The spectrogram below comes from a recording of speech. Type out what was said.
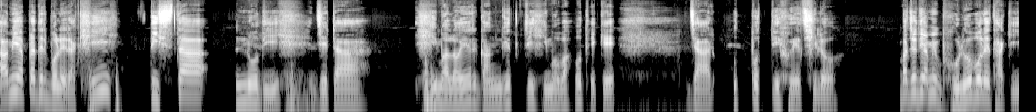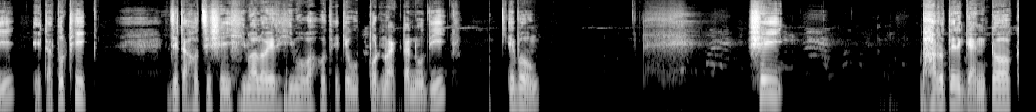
আমি আপনাদের বলে রাখি, তিস্তা নদী যেটা হিমালয়ের গাঙ্গেত্রী হিমবাহ থেকে যার উৎপত্তি হয়েছিল, বা যদি আমি ভুলও বলে থাকি, এটা তো ঠিক। যেটা হচ্ছে সেই হিমালয়ের হিমবাহ থেকে উৎপন্ন একটা নদী এবং সেই ভারতের গ্যাংটক,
